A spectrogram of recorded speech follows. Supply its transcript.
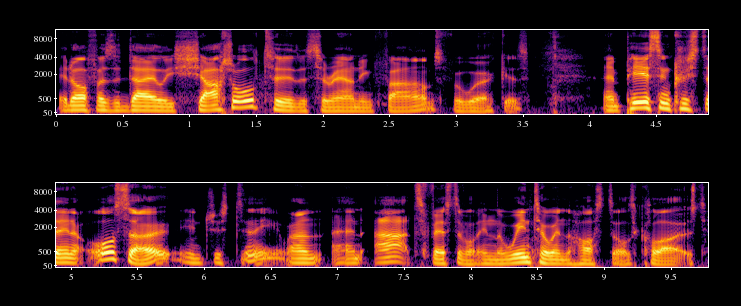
It offers a daily shuttle to the surrounding farms for workers. And Pierce and Christina also, interestingly, run an arts festival in the winter when the hostel is closed.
